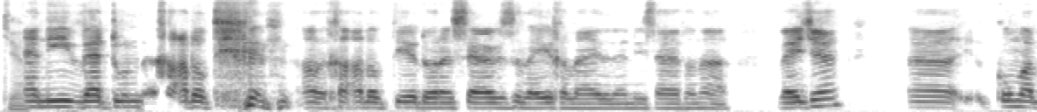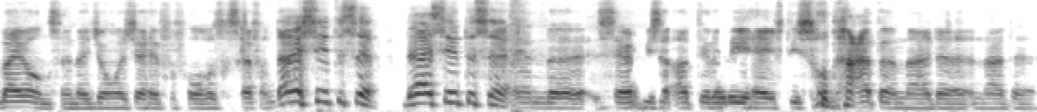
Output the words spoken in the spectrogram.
Ja. En die werd toen geadopteerd, geadopteerd door een Servische legerleider. En die zei van, nou, weet je, uh, kom maar bij ons. En dat jongetje heeft vervolgens gezegd van, daar zitten ze, daar zitten ze. En de Servische artillerie heeft die soldaten naar de, naar de,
